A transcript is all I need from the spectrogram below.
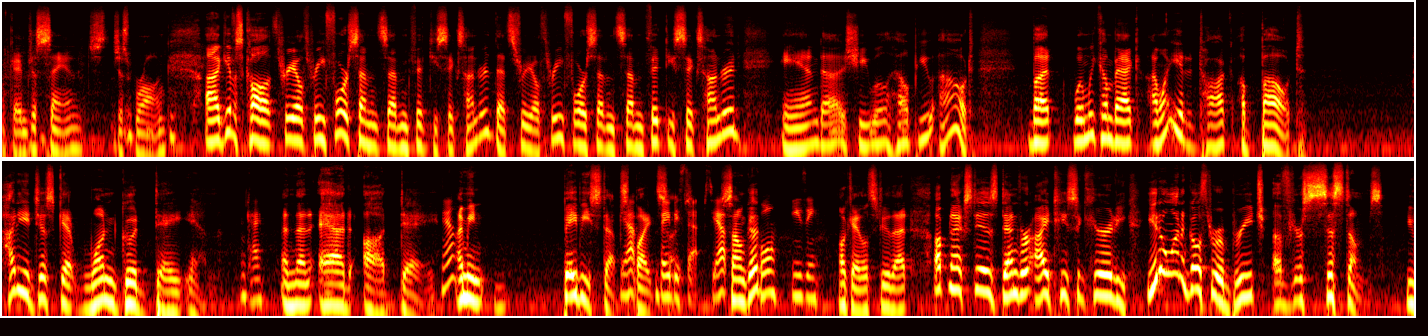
Okay, I'm just saying, it's just wrong. Uh, give us a call at 303 477 5600. That's 303 477 5600, and uh, she will help you out. But when we come back, I want you to talk about how do you just get one good day in Okay. and then add a day? Yeah. I mean, baby steps, Yep. bite Baby size. steps. Yep. Sound good? Cool. Easy. Okay, let's do that. Up next is Denver IT security. You don't want to go through a breach of your systems. You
